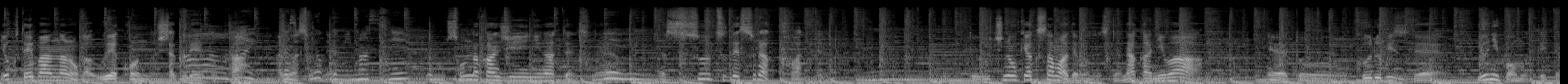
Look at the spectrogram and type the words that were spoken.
い。よく定番なのが上紺の下グレーとかありますよね、よく見ますね。でもそんな感じになってるんですね、ええスーツですら変わってると。でうちのお客様でもですね中には、えーと、クールビズでユニフォームって言って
